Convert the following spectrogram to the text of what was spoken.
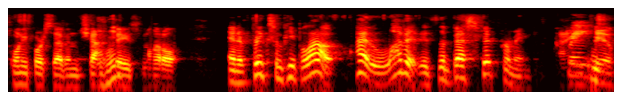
24/7 chat based model, and it freaks some people out. I love it. It's the best fit for me. I Great. do.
